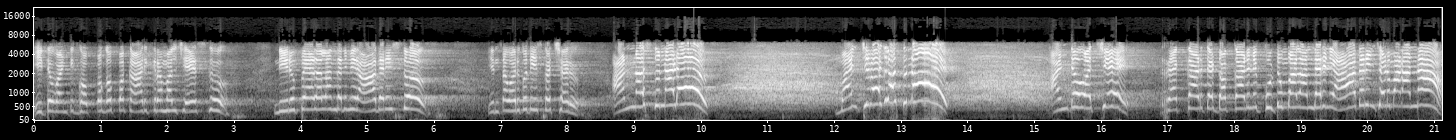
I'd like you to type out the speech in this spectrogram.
ఇటువంటి గొప్ప గొప్ప కార్యక్రమాలు చేస్తూ నిరుపేదలందరినీ మీరు ఆదరిస్తూ ఇంతవరకు తీసుకొచ్చారు. అన్న వస్తున్నాడు. మంచి రోజులు వస్తున్నాయి. అంటూ వచ్చి రెక్కాడితే డొక్కాడిని కుటుంబాలందరినీ ఆదరించాడు మన అన్న.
